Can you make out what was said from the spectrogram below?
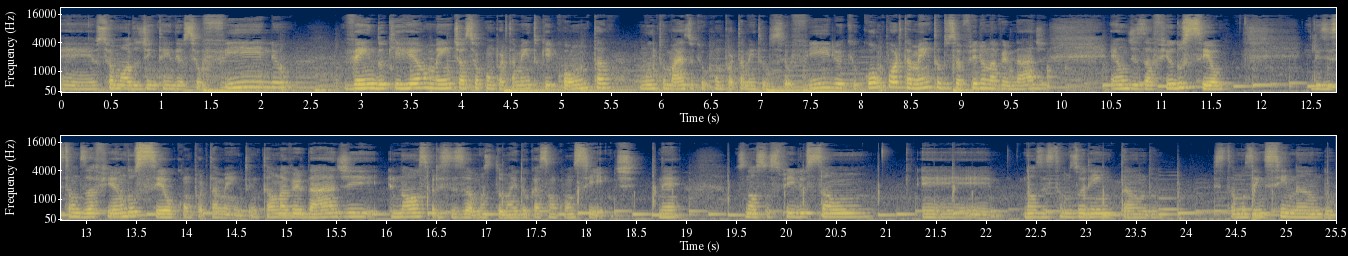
é, o seu modo de entender o seu filho, vendo que realmente é o seu comportamento que conta, muito mais do que o comportamento do seu filho, que o comportamento do seu filho, na verdade, é um desafio do seu. Eles estão desafiando o seu comportamento. Então, na verdade, nós precisamos de uma educação consciente, né? Os nossos filhos são. É, nós estamos orientando, estamos ensinando.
